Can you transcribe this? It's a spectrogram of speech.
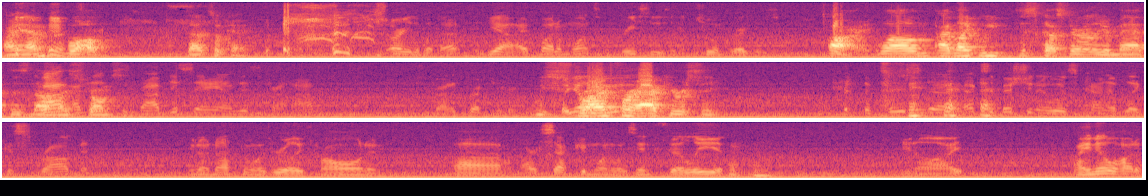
I am. well, that's okay. Sorry about that. Yeah, I fought him once in preseason and two in regular season. All right. Well, I like we discussed earlier. Math is not well, my I'm strong suit. I'm just saying. I'm just trying, I'm just trying to correct you here. We strive yeah, for accuracy. the first uh, exhibition it was kind of like a scrum and you know nothing was really thrown and uh, our second one was in Philly and you know I I know how to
